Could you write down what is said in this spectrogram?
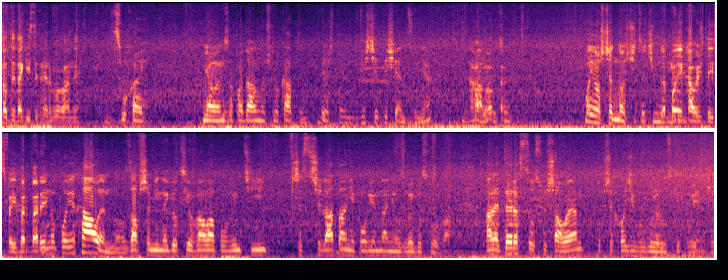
Co ty taki zdenerwowany? Słuchaj, miałem zapadalność lokaty. Wiesz, to 200 tysięcy, nie? A, banku, no tak. Moje oszczędności, co ci No mówiłem. pojechałeś do tej swojej Barbary? No pojechałem, no. Zawsze mi negocjowała, powiem ci, przez 3 lata nie powiem na nią złego słowa. Ale teraz co usłyszałem, to przechodzi w ogóle ludzkie pojęcie.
